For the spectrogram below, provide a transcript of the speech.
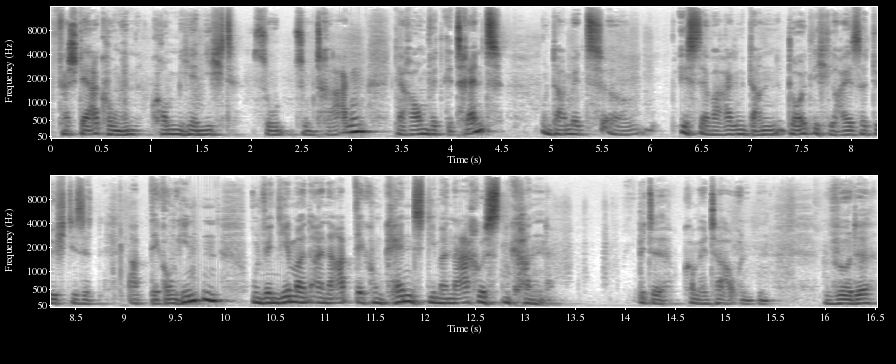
Verstärkungen kommen hier nicht so zum Tragen. Der Raum wird getrennt und damit äh, ist der Wagen dann deutlich leiser durch diese Abdeckung hinten. Und wenn jemand eine Abdeckung kennt, die man nachrüsten kann, bitte Kommentar unten, würde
